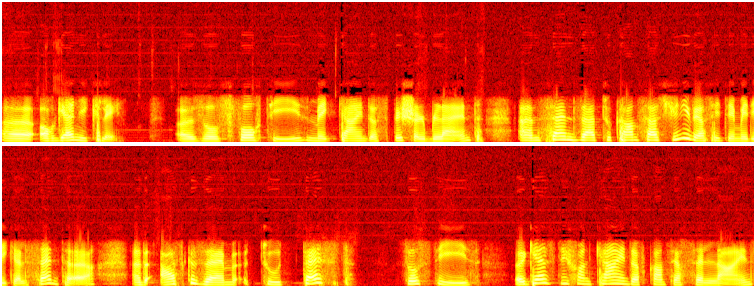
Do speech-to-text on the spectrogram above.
uh, organically uh, those 40s, make kind of special blend, and send that to Kansas University Medical Center and ask them to test those teas against different kind of cancer cell lines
